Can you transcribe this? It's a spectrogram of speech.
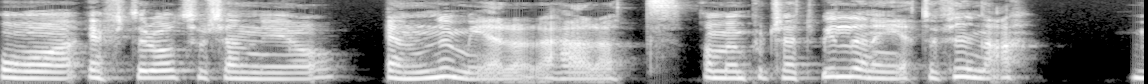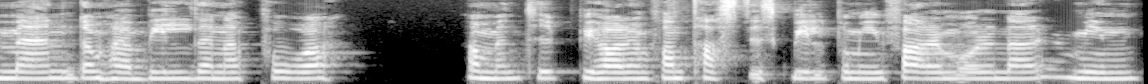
Och efteråt så känner jag ännu mer det här att ja, men porträttbilderna är jättefina. Men de här bilderna på ja men typ vi har en fantastisk bild på min farmor när min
